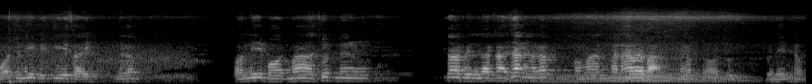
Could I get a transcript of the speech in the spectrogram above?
บอร์ดชุดนี้ไปเกยใส่นะครับ ตอนนี้บอร์ดมาชุดหนึ่งถ้าเป็นราคาช่างนะครับ ประมาณพันห้าร้อยบาทนะครับต่อชุดตัวนี้นะครับ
